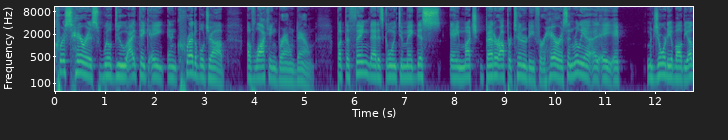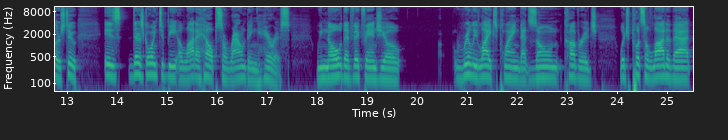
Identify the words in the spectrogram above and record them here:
Chris Harris will do, I think, a, an incredible job of locking Brown down. But the thing that is going to make this a much better opportunity for Harris and really a, a, a majority of all the others too is there's going to be a lot of help surrounding Harris. We know that Vic Fangio really likes playing that zone coverage, which puts a lot of that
